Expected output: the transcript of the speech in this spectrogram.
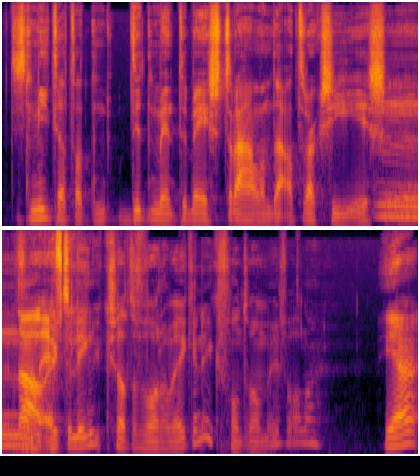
Het is niet dat dat op dit moment de meest stralende attractie is eh, van nou, de ik, Efteling. ik zat er vorige week en ik vond het wel meevallen. ja?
